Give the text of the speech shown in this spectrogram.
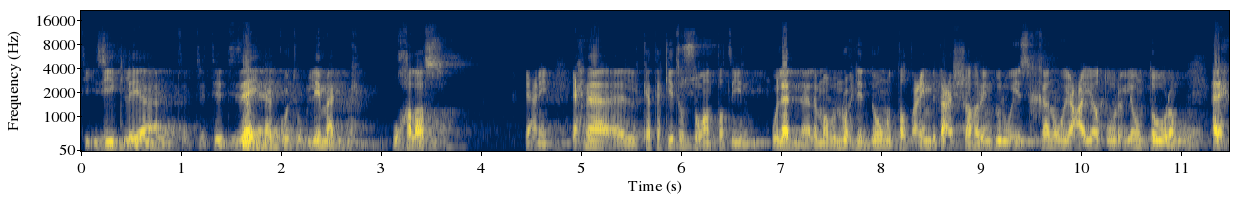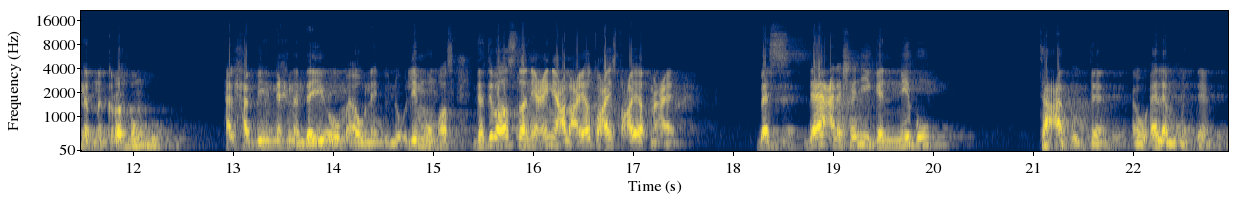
تأذيك اللي هي تضايقك وتؤلمك وخلاص. يعني إحنا الكتاكيت الصغنطاطين ولادنا لما بنروح نديهم التطعيم بتاع الشهرين دول ويسخنوا ويعيطوا ورجليهم تورم هل إحنا بنكرههم؟ هل حابين إن إحنا نضايقهم أو نؤلمهم أصلا ده بتبقى أصلا يا عيني على عياطه عايز تعيط معاه. بس ده علشان يجنبوا تعب قدام أو ألم قدام.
